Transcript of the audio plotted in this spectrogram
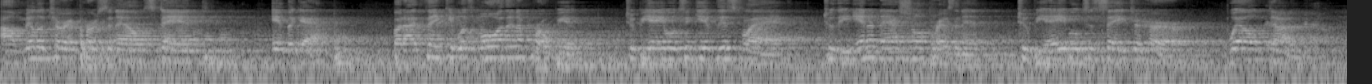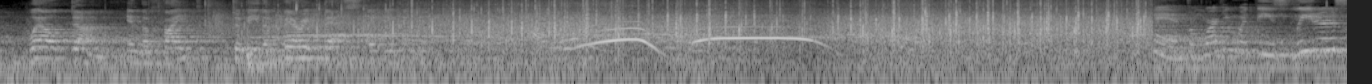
Our military personnel stand in the gap. But I think it was more than appropriate to be able to give this flag to the international president to be able to say to her, well done, well done in the fight to be the very best that you can from working with these leaders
